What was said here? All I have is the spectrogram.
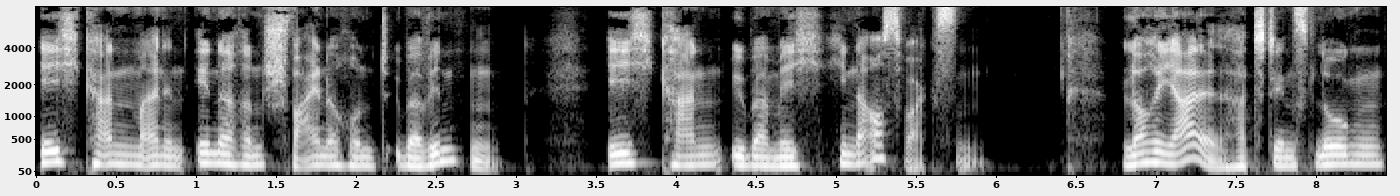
Ich kann meinen inneren Schweinehund überwinden. Ich kann über mich hinauswachsen. L'Oreal hat den Slogan,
